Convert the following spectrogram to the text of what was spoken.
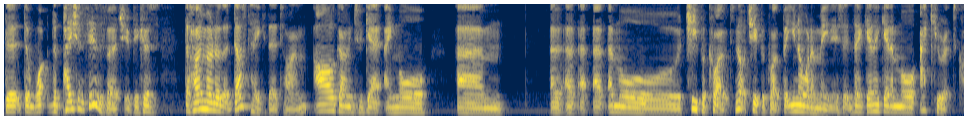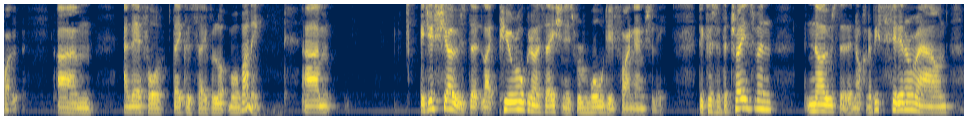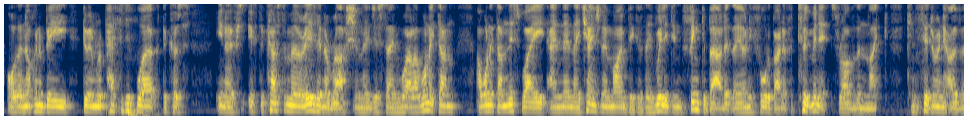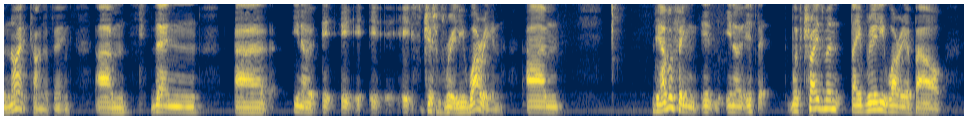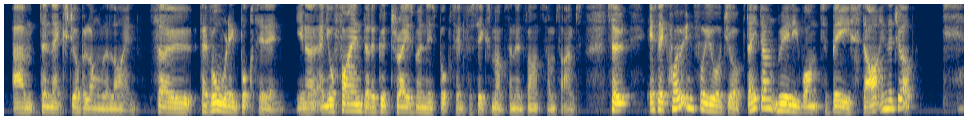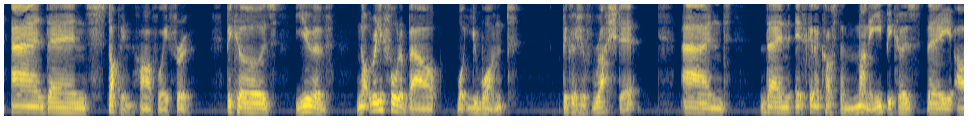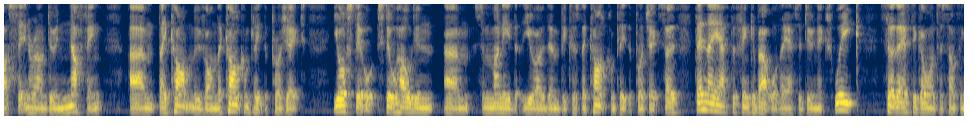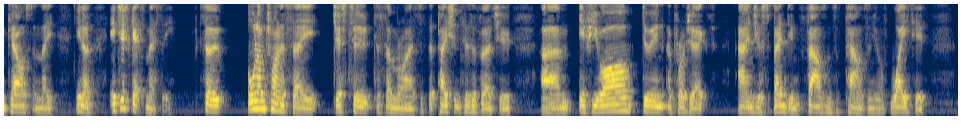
the, the, what the patience is a virtue because the homeowner that does take their time are going to get a more um, a, a, a, more cheaper quote, not cheaper quote, but you know what I mean. Is they're going to get a more accurate quote, um, and therefore they could save a lot more money. Um, it just shows that like pure organisation is rewarded financially, because if the tradesman knows that they're not going to be sitting around or they're not going to be doing repetitive work because you know, if, if the customer is in a rush and they're just saying, well, I want it done, I want it done this way. And then they change their mind because they really didn't think about it. They only thought about it for two minutes rather than like considering it overnight kind of thing. Um, then, uh, you know, it, it, it, it's just really worrying. Um, the other thing is, you know, is that with tradesmen, they really worry about, um, the next job along the line. So they've already booked it in you know, and you'll find that a good tradesman is booked in for six months in advance sometimes. So if they're quoting for your job, they don't really want to be starting the job and then stopping halfway through because you have not really thought about what you want because you've rushed it and then it's going to cost them money because they are sitting around doing nothing. Um, they can't move on. They can't complete the project you're still still holding um, some money that you owe them because they can't complete the project. So then they have to think about what they have to do next week. So they have to go on to something else, and they, you know, it just gets messy. So all I'm trying to say, just to to summarize, is that patience is a virtue. Um, if you are doing a project and you're spending thousands of pounds and you've waited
